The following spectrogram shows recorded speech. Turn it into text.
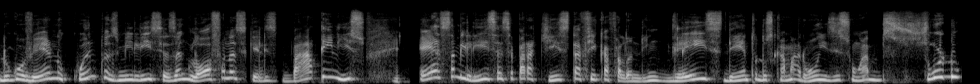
do governo quanto as milícias anglófonas, que eles batem nisso. Essa milícia separatista fica falando inglês dentro dos camarões, isso é um absurdo.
